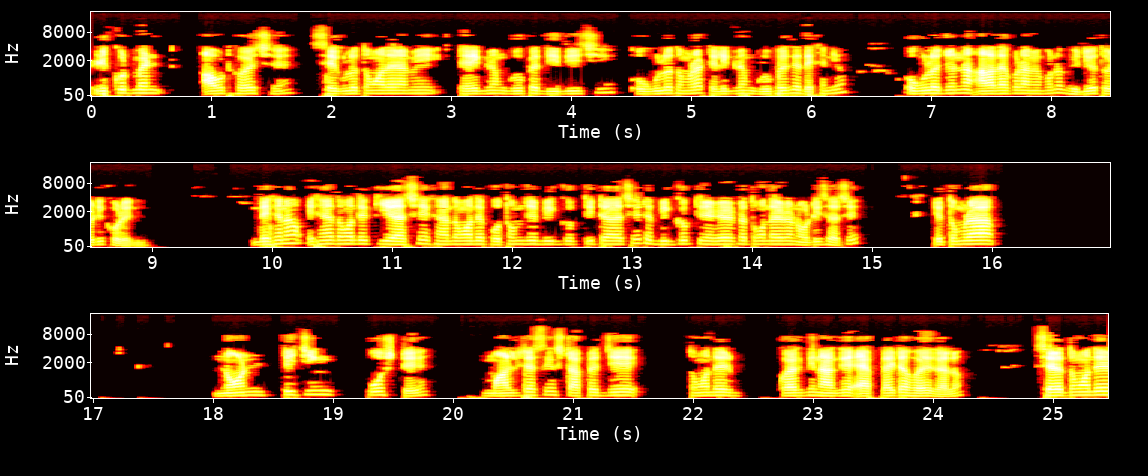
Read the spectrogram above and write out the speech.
রিক্রুটমেন্ট আউট হয়েছে, সেগুলো তোমাদের আমি টেলিগ্রাম গ্রুপে দিয়ে দিয়েছি, ওগুলো তোমরা টেলিগ্রাম গ্রুপে গিয়ে দেখে নিও। ওগুলোর জন্য আলাদা করে আমি কোনো ভিডিও তৈরি করিনি। দেখে নাও, এখানে তোমাদের কি আছে? এখানে তোমাদের প্রথম যে বিজ্ঞপ্তিটা আছে, এটা বিজ্ঞপ্তি এটা একটা তোমাদের একটা নোটিশ আছে যে তোমরা নন টিচিং পোস্টে মাল্টিটাস্কিং স্টাফের যে তোমাদের কয়েকদিন আগে অ্যাপ্লাইটা হয়ে গেল, সেটা তোমাদের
